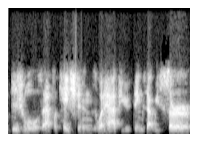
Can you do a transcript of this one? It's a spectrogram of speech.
visuals, applications, what have you, things that we serve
